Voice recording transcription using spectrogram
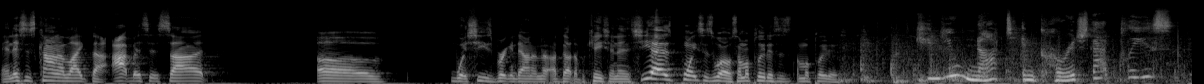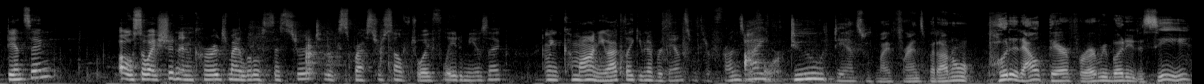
and this is kind of like the opposite side of what she's breaking down in the adultification, and she has points as well. So I'm gonna play this. I'm gonna play this. Can you not encourage that, please? Dancing? Oh, so I shouldn't encourage my little sister to express herself joyfully to music? I mean, come on, you act like you've never danced with your friends before. I do dance with my friends, but I don't put it out there for everybody to see.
